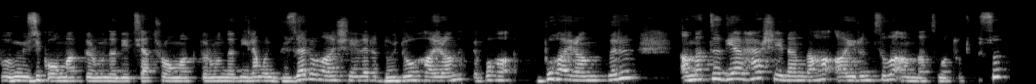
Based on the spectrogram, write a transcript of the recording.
bu müzik olmak durumunda değil, tiyatro olmak durumunda değil ama güzel olan şeylere duyduğu hayranlık ve bu bu hayranlıkları anlattığı diğer her şeyden daha ayrıntılı anlatma tutkusu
